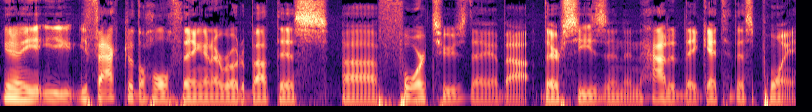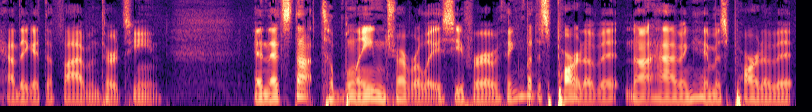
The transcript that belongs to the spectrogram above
you know, you, you factor the whole thing, and I wrote about this uh, for Tuesday about their season and how did they get to this point, how they get to five and thirteen, and that's not to blame Trevor Lacey for everything, but it's part of it. Not having him is part of it.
